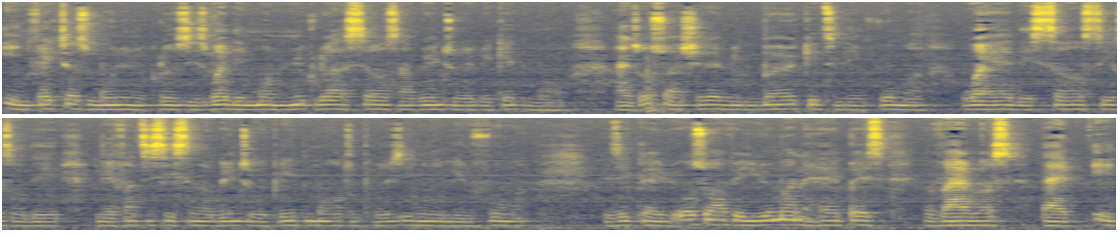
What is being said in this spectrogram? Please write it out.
infectious mononucleosis, where the mononuclear cells are going to replicate more. And it's also associated with Burkitt lymphoma, where the cell cells of the lymphatic system are going to replicate more to produce even a lymphoma. Is it clear? We also have a human herpes virus type 8.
